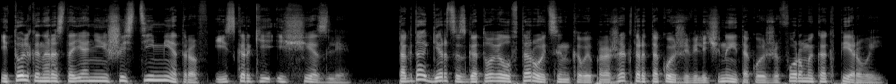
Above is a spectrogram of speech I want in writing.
И только на расстоянии 6 метров искорки исчезли. Тогда Герц изготовил второй цинковый прожектор такой же величины и такой же формы, как первый.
